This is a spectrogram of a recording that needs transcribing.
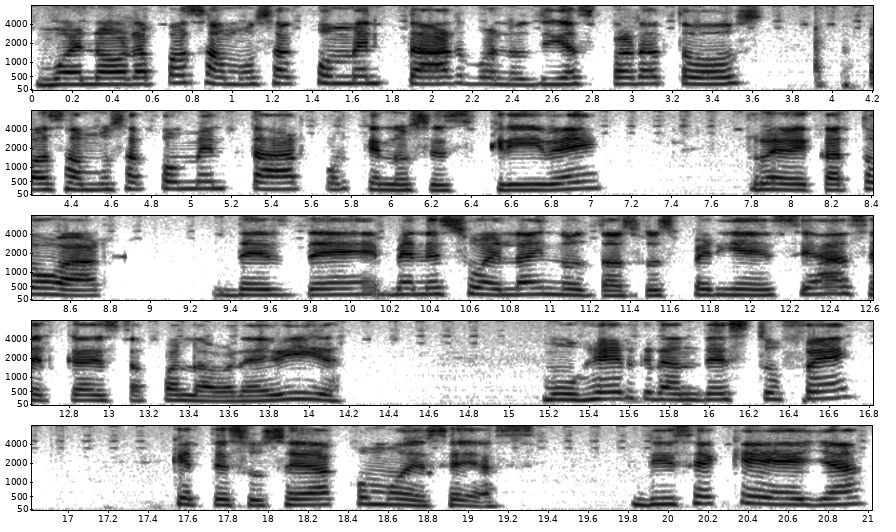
Bueno, ahora pasamos a comentar, buenos días para todos, pasamos a comentar porque nos escribe Rebeca Tobar desde Venezuela y nos da su experiencia acerca de esta palabra de vida. Mujer, grande es tu fe, que te suceda como deseas. Dice que ella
